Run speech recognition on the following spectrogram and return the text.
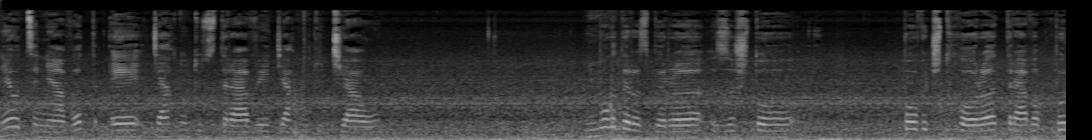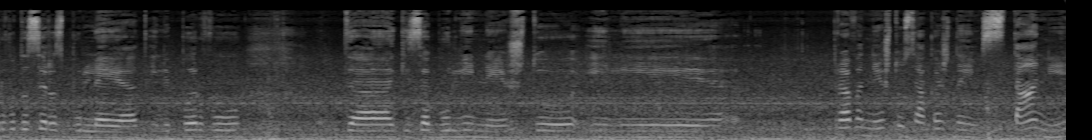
не оценяват е тяхното здраве, тяхното тяло. Не мога да разбера защо повечето хора трябва първо да се разболеят или първо да ги заболи нещо или трябва нещо сякаш да им стане,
